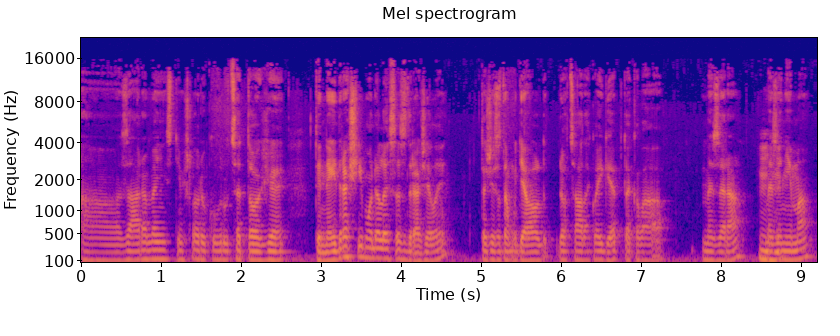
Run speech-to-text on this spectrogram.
A zároveň s tím šlo ruku v ruce to, že ty nejdražší modely se zdražily, takže se tam udělal docela takový gap, taková mezera Mhm. mm-hmm. mezi nima.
